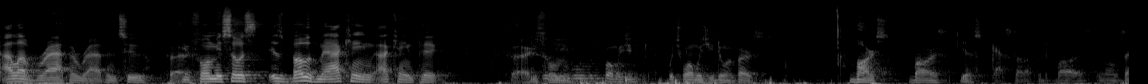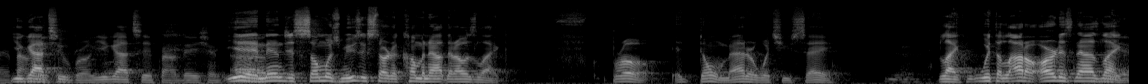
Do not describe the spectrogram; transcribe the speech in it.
I love rap and rapping too. You feel me? So it's it's both, man. I can't I can't pick Facts. Which one was you? Which one was you doing first? bars. Bars. Yes. Gotta start off with the bars. You know what I'm saying? You got to, Foundation. bro. You got to. Foundation. Yeah, Uh, and then just so much music started coming out that I was like, "F- bro, it don't matter what you say. Like with a lot of artists now, it's like Yeah.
